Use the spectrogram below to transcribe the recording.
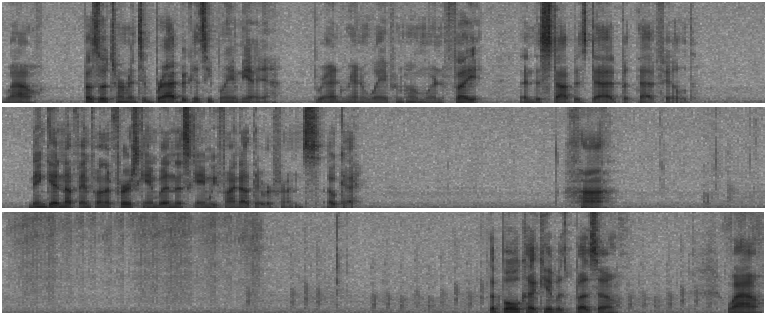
Wow. Buzzo tormented Brad because he blamed, yeah, yeah. Brad ran away from home, learned to fight, then to stop his dad, but that failed. Didn't get enough info in the first game, but in this game we find out they were friends. Okay. Huh. The bowl cut kid was Buzzo. Wow.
